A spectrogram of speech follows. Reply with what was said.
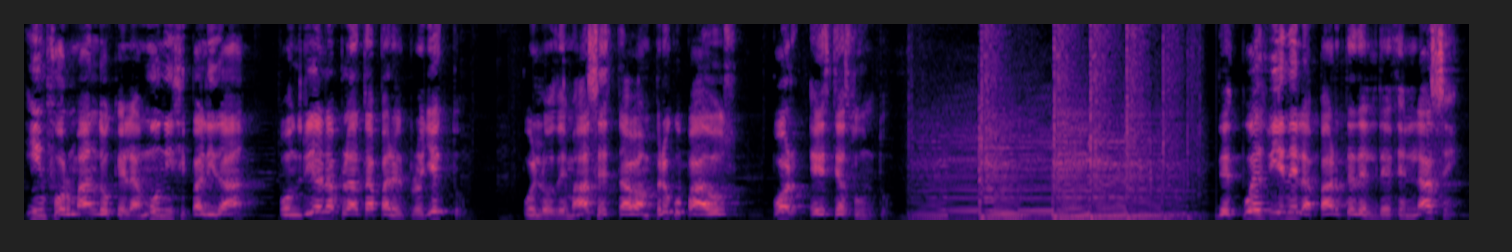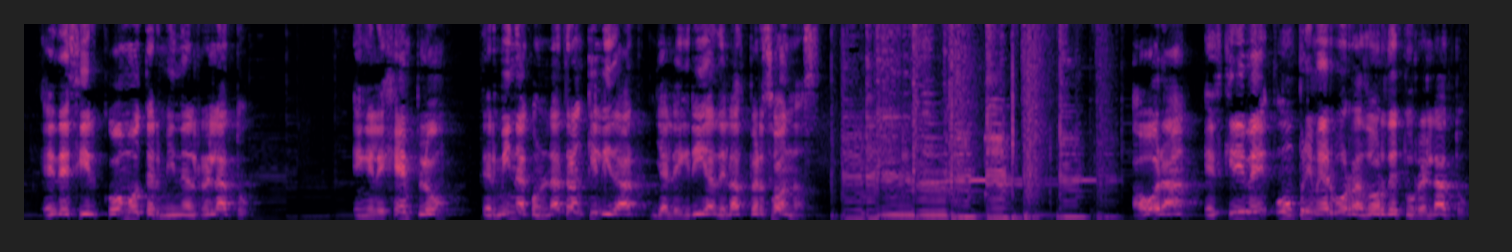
informando que la municipalidad pondría la plata para el proyecto, pues los demás estaban preocupados por este asunto. Después viene la parte del desenlace, es decir, cómo termina el relato. En el ejemplo, termina con la tranquilidad y alegría de las personas. Ahora escribe un primer borrador de tu relato,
